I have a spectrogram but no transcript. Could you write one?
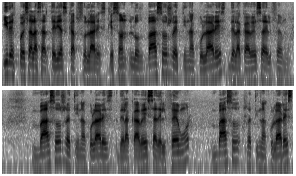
y después a las arterias capsulares, que son los vasos retinaculares de la cabeza del fémur. Vasos retinaculares de la cabeza del fémur vasos retinaculares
